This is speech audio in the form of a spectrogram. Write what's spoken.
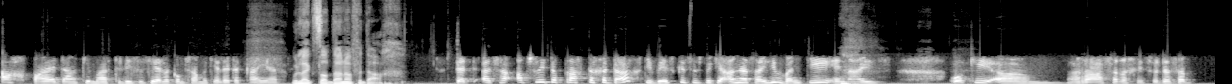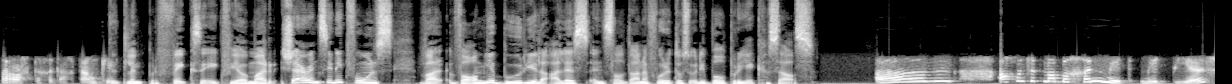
Ag, baie dankie Martie, dis heerlik om saam met julle te kuier. Hoe lyk Saldanha vandag? Dit is 'n absolute pragtige dag. Die Weskus is bietjie anders. Hy's nie windie en hy's ookie ehm um, raserig is. So dis 'n pragtige dag. Dankie. Dit klink perfek sê ek vir jou. Maar Sharon sê net vir ons wat waarmee boer julle alles in Saldanha voordat ons oor die bul projek gesels. Ehm um, ag ons het maar begin met met bees.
